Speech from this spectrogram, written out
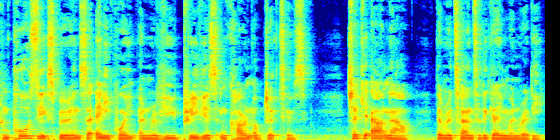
Can pause the experience at any point and review previous and current objectives. Check it out now, then return to the game when ready.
